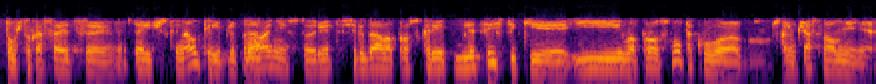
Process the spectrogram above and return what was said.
в том, что касается исторической науки или преподавания истории, это всегда вопрос скорее публицистики и вопрос, ну, такого, скажем, частного мнения.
